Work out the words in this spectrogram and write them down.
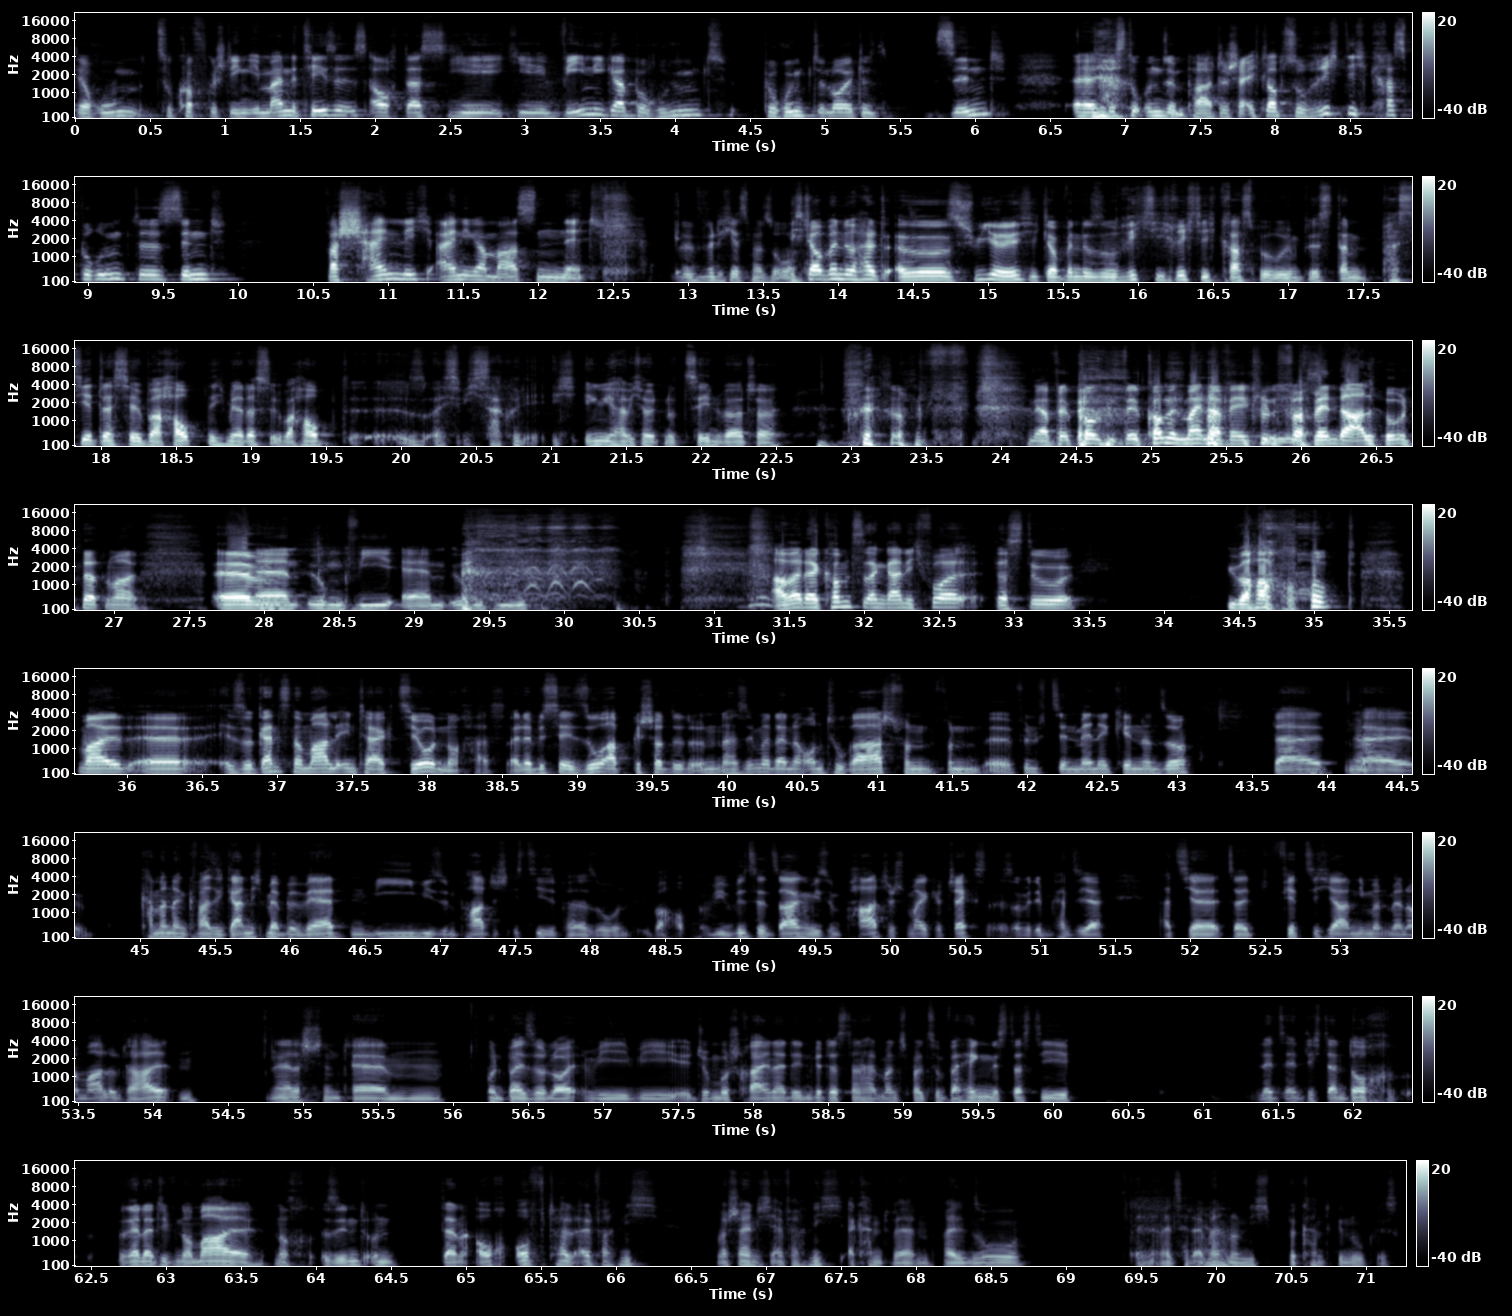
der Ruhm zu Kopf gestiegen. Meine These ist auch, dass je, je weniger berühmt berühmte Leute sind, äh, ja. desto unsympathischer. Ich glaube, so richtig krass berühmte sind wahrscheinlich einigermaßen nett. Würde ich jetzt mal so. Ich glaube, wenn du halt, also es ist schwierig, ich glaube, wenn du so richtig, richtig krass berühmt bist, dann passiert das ja überhaupt nicht mehr, dass du überhaupt, äh, ich, ich sag heute, ich, irgendwie habe ich heute nur zehn Wörter. ja, willkommen, willkommen in meiner Welt. Und verwende alle hundertmal. Ähm, ähm, irgendwie, ähm, irgendwie. Aber da kommt es dann gar nicht vor, dass du überhaupt mal äh, so ganz normale Interaktion noch hast. Weil da bist du ja so abgeschottet und hast immer deine Entourage von, von äh, 15 Mannequin und so. Da, ja. da kann man dann quasi gar nicht mehr bewerten, wie, wie sympathisch ist diese Person überhaupt. Und wie willst du jetzt sagen, wie sympathisch Michael Jackson ist? Und mit dem kann sich ja, hat sich ja seit 40 Jahren niemand mehr normal unterhalten. Ja, das stimmt. Ähm, und bei so Leuten wie, wie Jumbo Schreiner, denen wird das dann halt manchmal zum Verhängnis, dass die letztendlich dann doch relativ normal noch sind und dann auch oft halt einfach nicht, wahrscheinlich einfach nicht erkannt werden, weil so, weil es halt ja. einfach noch nicht bekannt genug ist.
